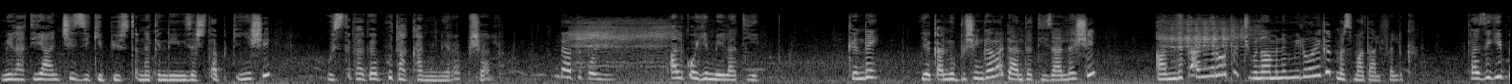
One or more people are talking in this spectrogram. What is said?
ሜላትዬ፣ አንቺ እዚህ ግቢ ውስጥ እነ ክንዴን ይዘሽ ጠብቅኝ እሺ። ውስጥ ከገቡ ታካሚውን ይረብሻሉ። እንዳትቆዩ። አልቆይም ሜላትዬ። ክንዴ የቀኑብሽን ገመድ አንተ ትይዛለህ እሺ። አምልጣኝ ሮጦች ምናምን የሚል ወሬ ግን መስማት አልፈልግም። ከዚህ ግቢ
